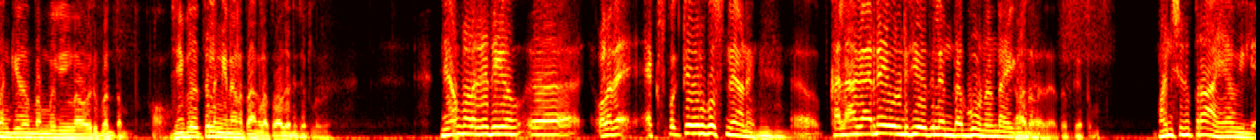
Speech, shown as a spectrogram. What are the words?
സംഗീതം തമ്മിലുള്ള ഒരു ബന്ധം ജീവിതത്തിൽ എങ്ങനെയാണ് താങ്കളെ സ്വാധീനിച്ചിട്ടുള്ളത്? ഞാൻ വളരെയധികം വളരെ എക്സ്പെക്ട് ചെയ്തൊരു ക്വസ്റ്റ്യൻ ആണ്. കലാകാരനെ കലാകാരനായതുകൊണ്ട് ജീവിതത്തിൽ എന്താ ഗുണം ഉണ്ടായിരിക്കുന്നത് തീർച്ചയായിട്ടും. മനുഷ്യന് പ്രായാവില്ല.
